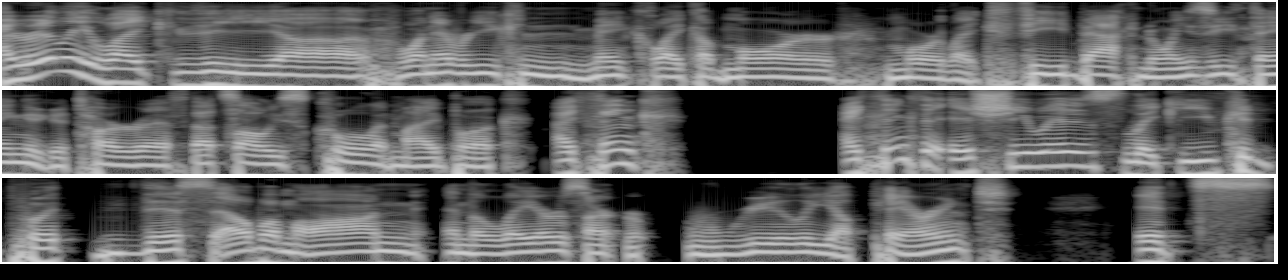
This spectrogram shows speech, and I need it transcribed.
I really like the uh whenever you can make like a more more like feedback noisy thing, a guitar riff. That's always cool in my book. I think I think the issue is like you could put this album on and the layers aren't really apparent. It's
